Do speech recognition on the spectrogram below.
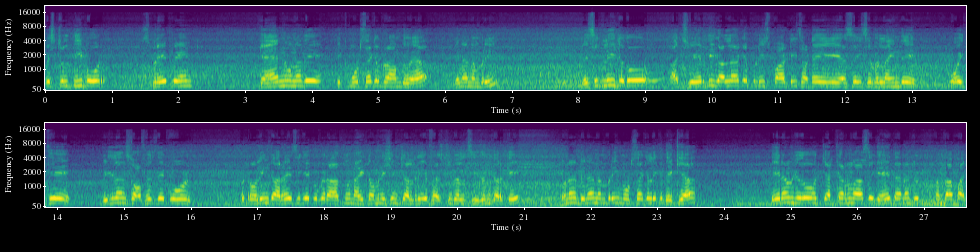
pistol 30 bore spray paint can ਉਹਨਾਂ ਦੇ ਇੱਕ ਮੋਟਰਸਾਈਕਲ ਬਰਾਮਦ ਹੋਇਆ ਬਿਨਾਂ ਨੰਬਰੀ। ਬੇਸਿਕਲੀ ਜਦੋਂ ਅੱਜ ਸਵੇਰ ਦੀ ਗੱਲ ਹੈ ਕਿ ਪੁਲਿਸ ਪਾਰਟੀ ਸਾਡੇ ਐਸਆਈ ਸਿਵਲ ਲਾਈਨ ਦੇ, ਉਹ ਇੱਥੇ ਵਿਜੀਲੈਂਸ ਆਫਿਸ ਦੇ ਕੋਲ ਪੈਟਰੋਲਿੰਗ ਕਰ ਰਹੇ ਸੀਗੇ ਕਿਉਂਕਿ ਰਾਤ ਨੂੰ ਨਾਈਟ ਡੋਮੀਨੇਸ਼ਨ ਚੱਲ ਰਹੀ ਹੈ ਫੈਸਟੀਵਲ ਸੀਜ਼ਨ ਕਰਕੇ। ਉਹਨਾਂ ਨੇ ਬਿਨਾਂ ਨੰਬਰੀ ਮੋਟਰਸਾਈਕਲ ਇੱਕ ਦੇਖਿਆ। ਤੇ ਇਹਨਾਂ ਨੂੰ ਜਦੋਂ ਚੈੱਕ ਕਰਨ ਵਾਸਤੇ ਗਏ ਤਾਂ ਇਹਨਾਂ ਚੋਂ ਬੰਦਾ ਭੱਜ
